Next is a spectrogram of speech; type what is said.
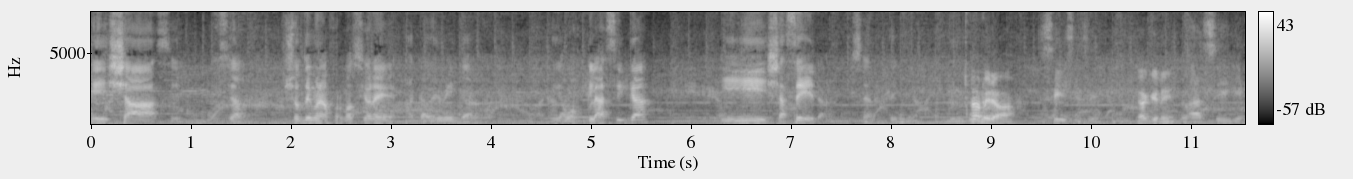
eh, jazz, eh, o sea, yo tengo una formación eh, académica, digamos, clásica y yacera. O sea, tengo Ah, mira. Sí, sí, sí. Ah, qué lindo. Así que.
